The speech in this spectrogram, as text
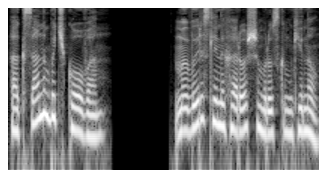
Оксана Бычкова. Мы выросли на хорошем русском кино.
